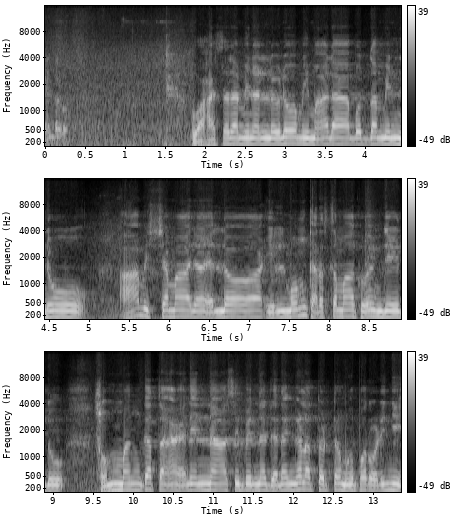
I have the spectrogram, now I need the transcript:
രണ്ടാമത് വഹസല മിനൽ ഉലൂമി മാ ലാ ബുദ്ദ മിൻഹു ആവശ്യമായ എല്ലാ ഇൽമും കരസ്ഥമാക്കുകയും ചെയ്തു സുമ്മങ്കത്താനിന്നാസി പിന്നെ ജനങ്ങളെ തൊട്ട് മൂപ്പർ ഒഴിഞ്ഞി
